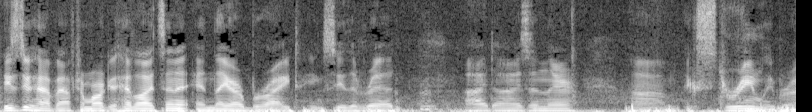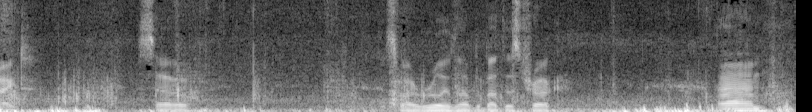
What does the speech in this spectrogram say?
these do have aftermarket headlights in it and they are bright. You can see the red eye dyes in there. Um, extremely bright. So that's what I really loved about this truck. Um,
